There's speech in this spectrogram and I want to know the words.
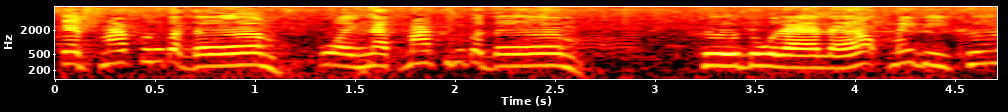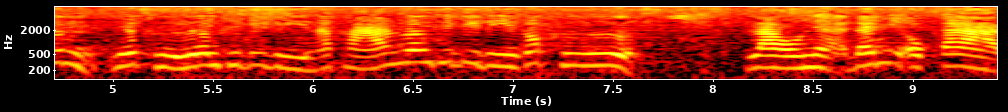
เจ็บมากขึ้นกว่าเดิม ป่วยหนักมากขึ้นกว่าเดิม คือดูแลแล้วไม่ดีขึ้นนี่คือเรื่องที่ไม่ดีนะคะ เรื่องที่ดีๆก็คือเราเนี่ยได้มีโอกาส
